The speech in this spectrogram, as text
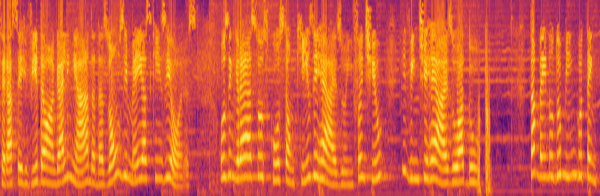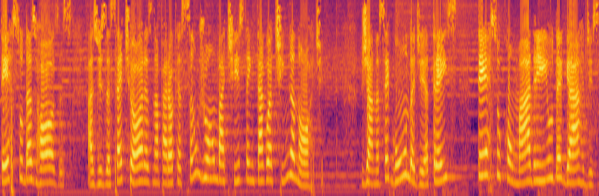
será servida uma galinhada das 11h30 às 15 horas. Os ingressos custam 15 reais o infantil e 20 reais o adulto. Também no domingo tem Terço das Rosas, às 17 horas na paróquia São João Batista em Taguatinga Norte. Já na segunda, dia 3, Terço com Madre Hildegardes,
